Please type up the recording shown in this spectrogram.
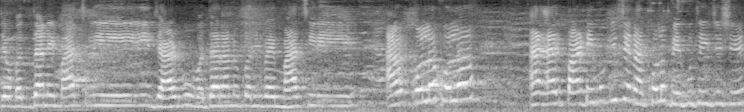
જો બધાની માછલી, ઝાડવું વધારાનું કરી ભાઈ, માછલી. આ ખોલો ખોલો. આ પાર્ટી મૂકી છે ને, આ ખોલો, ભેગું થઈ જશે.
